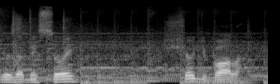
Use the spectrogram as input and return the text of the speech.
Deus abençoe. Show de bola.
